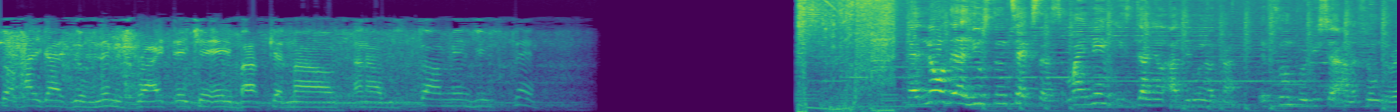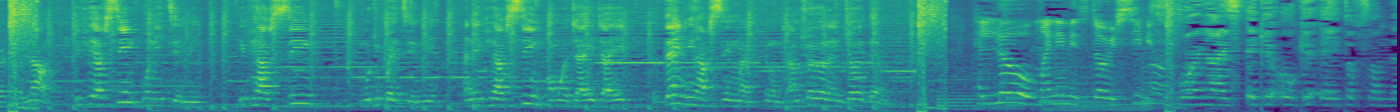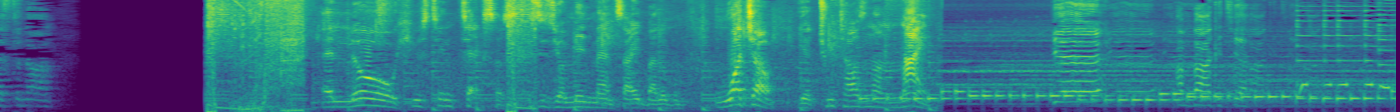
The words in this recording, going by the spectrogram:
Hey, what's up? How you guys doing? My name is Bright, aka Basket Mouse, and I'll be storming Houston. Hello there, Houston, Texas. My name is Daniel Ademinokan, a film producer and a film director. Now, if you have seen Onitemi, if you have seen Mudupe Temi, and if you have seen Omo Jai Jai, then you have seen my films. I'm sure you'll enjoy them. Hello, my name is Doris Simi. Boy Nice, aka OKA, Top Son, next to none. Hello, Houston, Texas. This is your main man, Said Balogun. Watch out, year 2009. Yeah, I'm back at ya.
